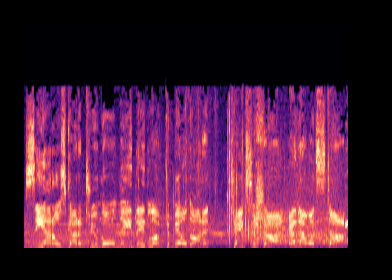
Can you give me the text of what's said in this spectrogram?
Seattle's got a two-goal lead. They'd love to build on it. Takes a shot, and that one's stopped.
